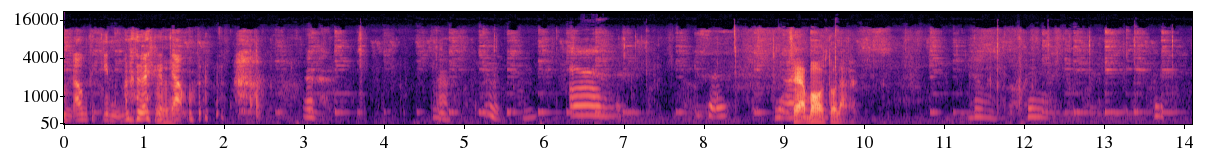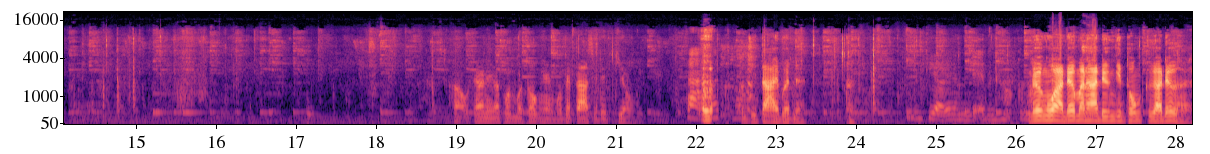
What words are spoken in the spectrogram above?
ำเอาที่กินมันเลยก็จ แซ่บบ่ตัวละเข้าแค่นี้ก็พ้นหมดตกแห่งบ่เป็นตาสิได้เกี่ยวตามันสิตายเบิดเนี่ยำเกี่ยวเลยมันเด็ดมันเหาะเรื่องว่าเด้อมันหาดึงกินทงเกลือเด้อฮะ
